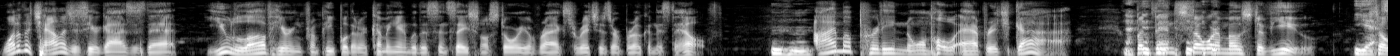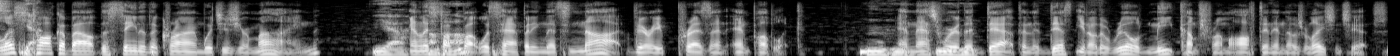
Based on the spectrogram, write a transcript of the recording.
one of the challenges here, guys, is that you love hearing from people that are coming in with a sensational story of rags to riches or brokenness to health. Mhm. I'm a pretty normal, average guy, but then so are most of you. yes. so let's yeah. talk about the scene of the crime, which is your mind, Yeah. and let's talk Uh-huh. about what's happening that's not very present and public. Mhm. And that's where the depth and the dis, you know, the real meat comes from often in those relationships.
